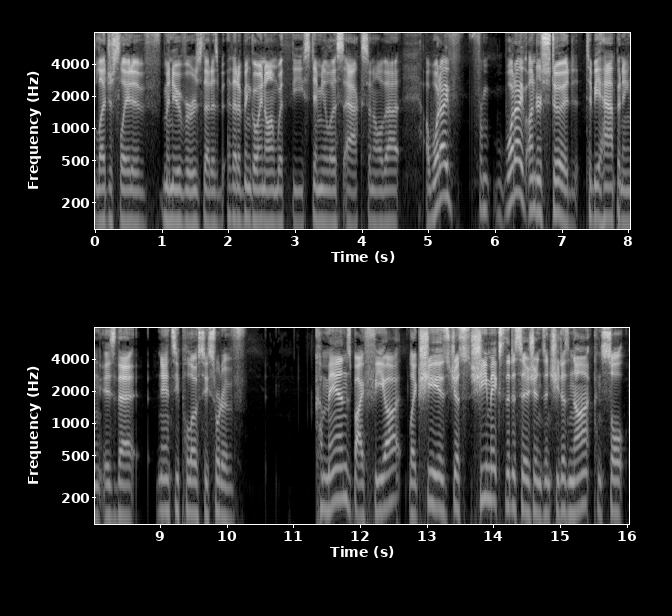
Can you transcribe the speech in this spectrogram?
legislative maneuvers that has that have been going on with the stimulus acts and all that, uh, what I've from what I've understood to be happening is that Nancy Pelosi sort of commands by fiat. Like she is just she makes the decisions and she does not consult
